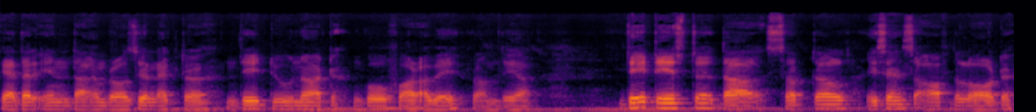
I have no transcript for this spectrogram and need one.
gather in the ambrosial nectar. They do not go far away from there. They taste the subtle essence of the Lord.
